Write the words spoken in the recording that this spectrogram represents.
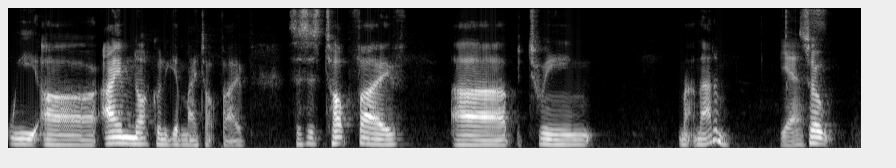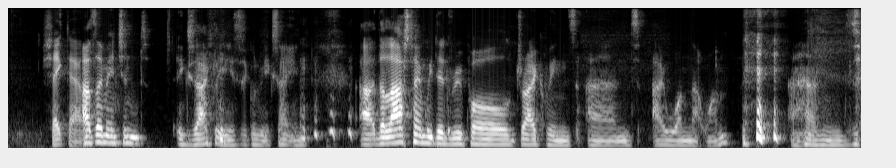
we are. I'm not going to give my top five. So this is top five uh, between Matt and Adam. yes. So shakedown. as I mentioned, exactly, this is going to be exciting. Uh, the last time we did RuPaul Drag Queens, and I won that one. and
